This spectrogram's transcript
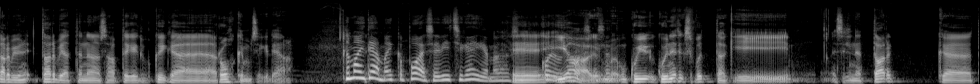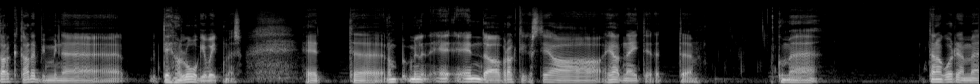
tarbi-, tarbijatena saab tegelikult kõige rohkem isegi teha. no ma ei tea, ma ikka poes ei viitsi käia, ma tahaks e, koju jaa, kui, kui näiteks võttagi selline tark, tark tarbimine tehnoloogia võtmes, et noh, meil on e-, enda praktikast hea, head näited, et kui me täna korjame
